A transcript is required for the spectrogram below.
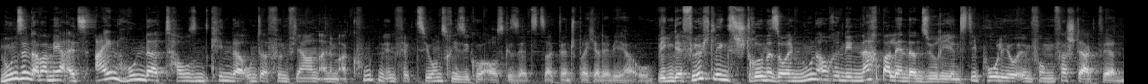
Nun sind aber mehr als 100.000 Kinder unter fünf Jahren einem akuten Infektionsrisiko ausgesetzt, sagt ein Sprecher der WHO. Wegen der Flüchtlingsströme sollen nun auch in den Nachbarländern Nachbarländern Syriens die Polio-Impfungen verstärkt werden.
